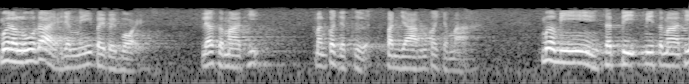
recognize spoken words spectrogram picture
เมื่อเรารู้ได้อย่างนี้ไปบ่อยๆ แล้วสมาธิมันก็จะเกิดปัญญามันก็จะมา เมื่อมีสติมีสมาธิ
